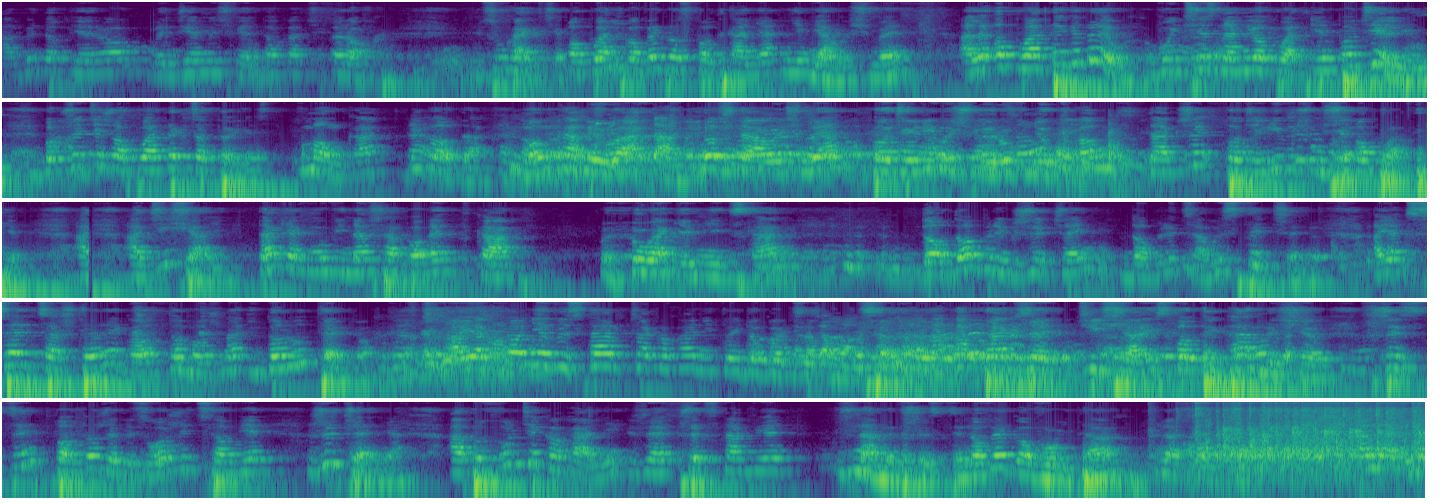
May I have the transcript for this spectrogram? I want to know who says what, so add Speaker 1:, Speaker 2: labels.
Speaker 1: a my dopiero będziemy świętować rok. Słuchajcie, opłatkowego spotkania nie miałyśmy, ale opłatek był. Wójt się z nami opłatkiem podzielił, bo przecież opłatek co to jest? Mąka i woda. Mąka była, dostałyśmy, podzieliłyśmy równiutko, także podzieliłyśmy się opłatkiem. A, a dzisiaj, tak jak mówi nasza poetka Łagiewnicka, do dobrych życzeń dobry cały styczeń. A jak serca szczerego, to można i do lutego. A jak to nie wystarcza, kochani, to i do końca marca. Także dzisiaj spotykamy się wszyscy po to, żeby złożyć sobie życzenia. A pozwólcie, kochani, że przedstawię, znamy wszyscy, nowego wójta, pana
